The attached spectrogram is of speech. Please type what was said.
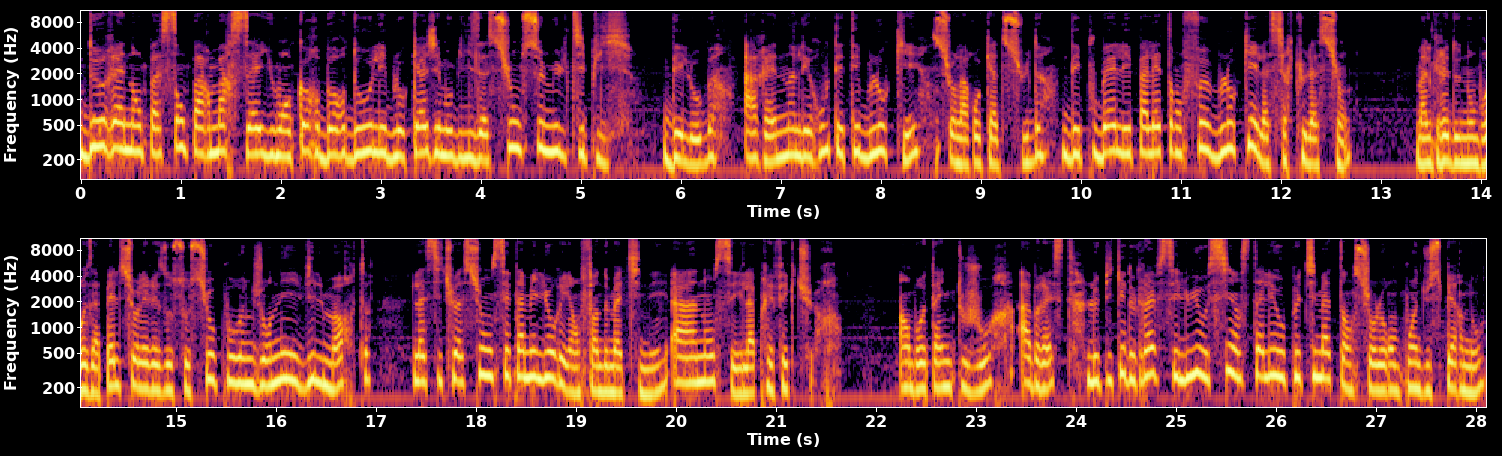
De Rennes en passant par Marseille ou encore Bordeaux, les blocages et mobilisations se multiplient. Dès l'aube, à Rennes, les routes étaient bloquées sur la rocade sud. Des poubelles et palettes en feu bloquaient la circulation. Malgré de nombreux appels sur les réseaux sociaux pour une journée ville morte, la situation s'est améliorée en fin de matinée, a annoncé la préfecture. En Bretagne toujours, à Brest, le piquet de grève s'est lui aussi installé au petit matin sur le rond-point du Sperno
